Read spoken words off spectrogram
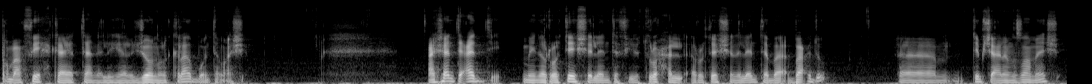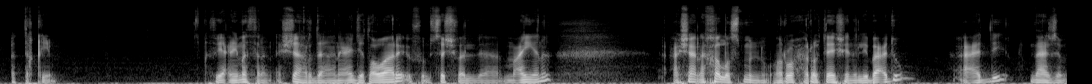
طبعا في حكاية تانية اللي هي ال journal club وأنت ماشي. عشان تعدي من ال rotation اللي أنت فيه تروح ال rotation اللي أنت بعده تمشي على نظام إيش؟ التقييم. في يعني مثلا الشهر ده أنا عندي طوارئ في مستشفى معينة. عشان أخلص منه وأروح ال rotation اللي بعده أعدي. لازم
